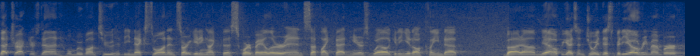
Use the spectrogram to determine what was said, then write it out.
that tractor's done. We'll move on to the next one and start getting like the square baler and stuff like that in here as well, getting it all cleaned up. But um, yeah, I hope you guys enjoyed this video. Remember,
